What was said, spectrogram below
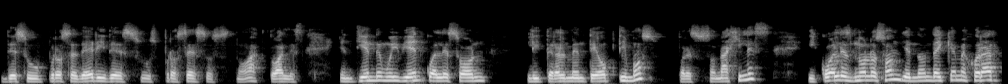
de su proceder y de sus procesos ¿no? actuales. Entiende muy bien cuáles son literalmente óptimos, por eso son ágiles, y cuáles no lo son y en dónde hay que mejorar.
